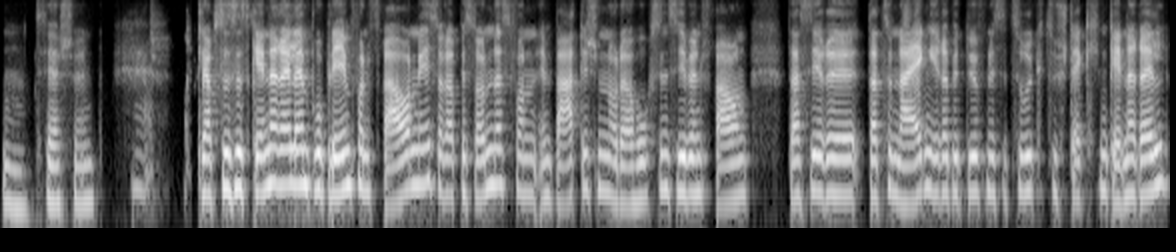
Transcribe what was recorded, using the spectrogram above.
Mhm, sehr schön. Ja. Glaubst du, dass es generell ein Problem von Frauen ist oder besonders von empathischen oder hochsensiblen Frauen, dass sie ihre, dazu neigen, ihre Bedürfnisse zurückzustecken, generell?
